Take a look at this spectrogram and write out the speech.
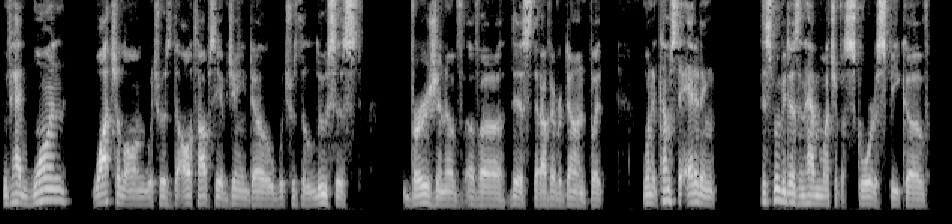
we've had one watch along, which was the autopsy of Jane Doe, which was the loosest version of of uh this that I've ever done. But when it comes to editing, this movie doesn't have much of a score to speak of,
